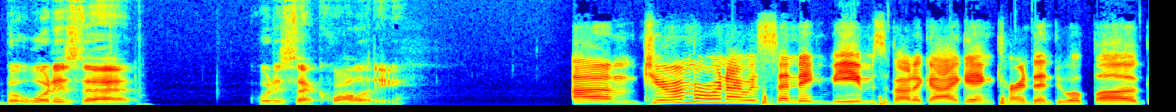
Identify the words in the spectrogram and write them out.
but what is that what is that quality Um, do you remember when I was sending memes about a guy getting turned into a bug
